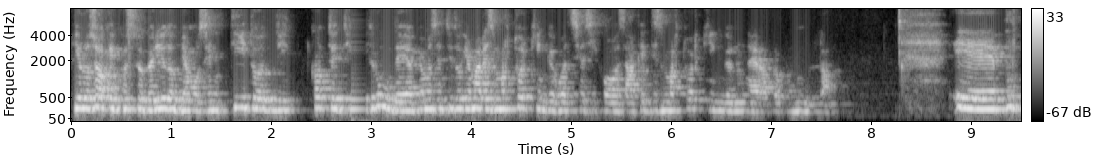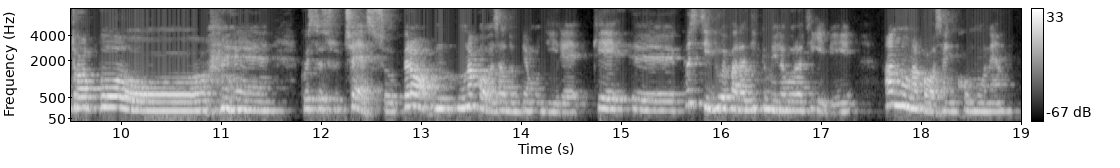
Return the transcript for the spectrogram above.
Io lo so che in questo periodo abbiamo sentito di cotte e di crude, abbiamo sentito chiamare smart working qualsiasi cosa, che di smart working non era proprio nulla. E purtroppo questo è successo, però una cosa dobbiamo dire, che eh, questi due paradigmi lavorativi hanno una cosa in comune,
